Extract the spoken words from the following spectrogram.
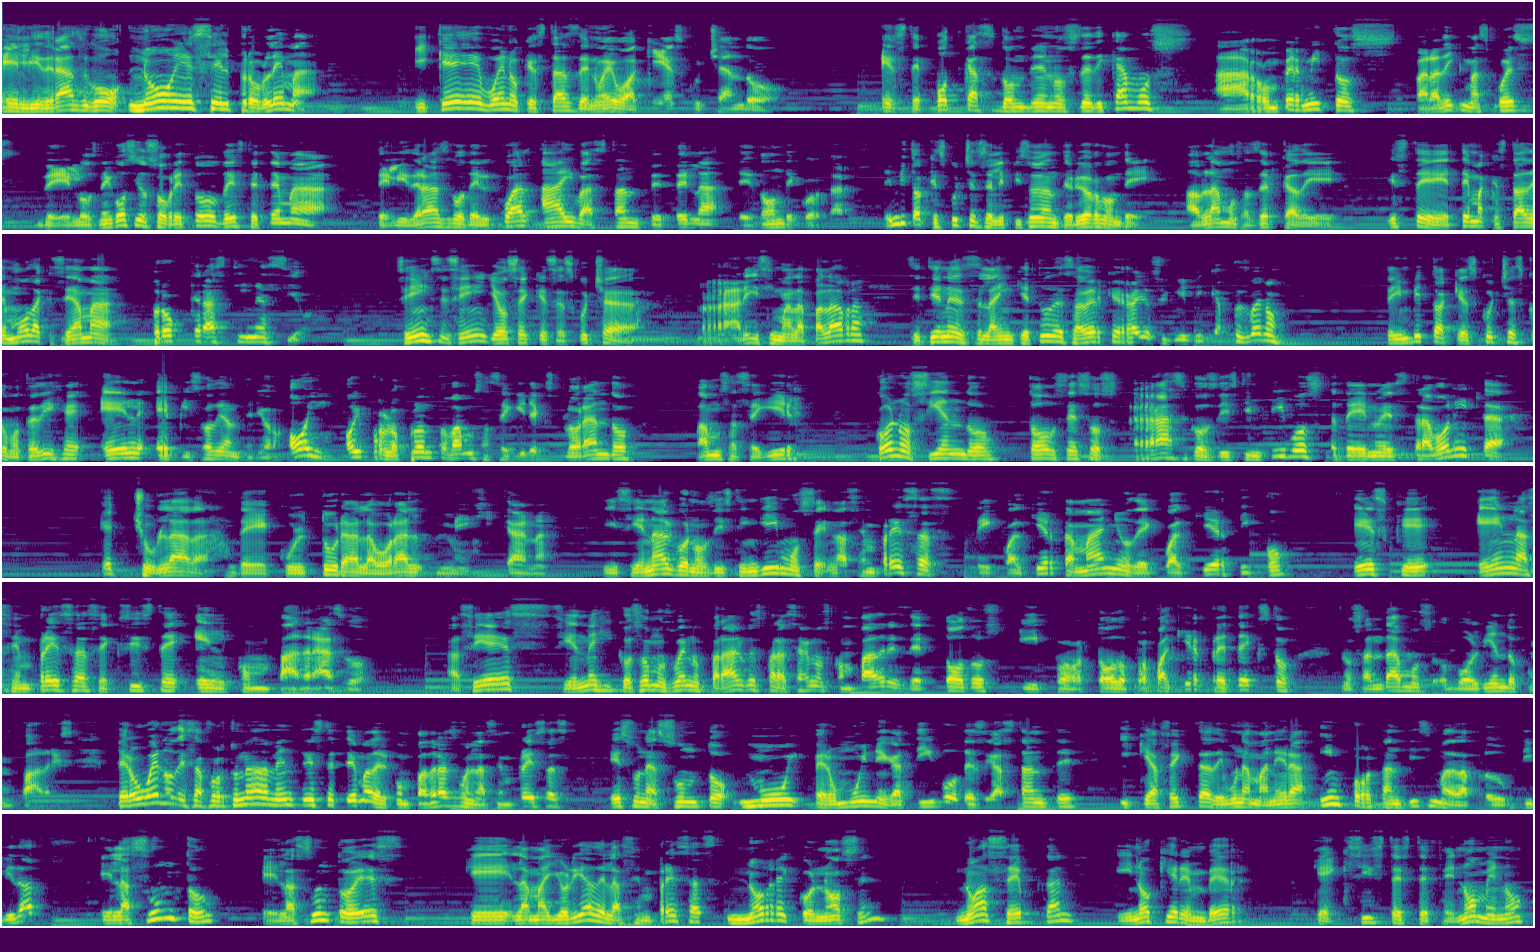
El liderazgo no es el problema. Y qué bueno que estás de nuevo aquí escuchando este podcast donde nos dedicamos a romper mitos, paradigmas pues de los negocios, sobre todo de este tema de liderazgo del cual hay bastante tela de dónde cortar. Te invito a que escuches el episodio anterior donde hablamos acerca de este tema que está de moda que se llama procrastinación. Sí, sí, sí, yo sé que se escucha rarísima la palabra. Si tienes la inquietud de saber qué rayo significa, pues bueno, te invito a que escuches, como te dije, el episodio anterior. Hoy, hoy por lo pronto vamos a seguir explorando, vamos a seguir conociendo todos esos rasgos distintivos de nuestra bonita, qué chulada de cultura laboral mexicana. Y si en algo nos distinguimos en las empresas de cualquier tamaño, de cualquier tipo, es que en las empresas existe el compadrazgo. Así es, si en México somos buenos para algo es para hacernos compadres de todos y por todo, por cualquier pretexto nos andamos volviendo compadres. Pero bueno, desafortunadamente este tema del compadrazgo en las empresas es un asunto muy, pero muy negativo, desgastante y que afecta de una manera importantísima de la productividad. El asunto, el asunto es que la mayoría de las empresas no reconocen, no aceptan y no quieren ver que existe este fenómeno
